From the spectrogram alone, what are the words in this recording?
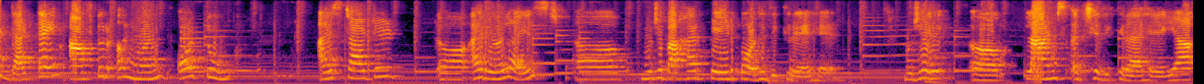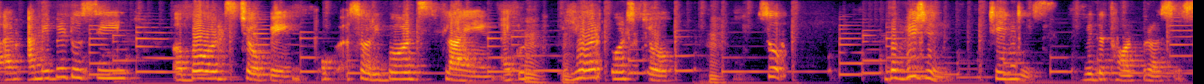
at that time after a month or two i started uh, i realized uh, मुझे बाहर पेड़ पौधे दिख रहे हैं मुझे प्लांट्स अच्छे दिख रहा है या I am able to see birds chirping sorry birds flying i could Hmm. hear birds chirp Hmm. so the vision changes with the thought process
